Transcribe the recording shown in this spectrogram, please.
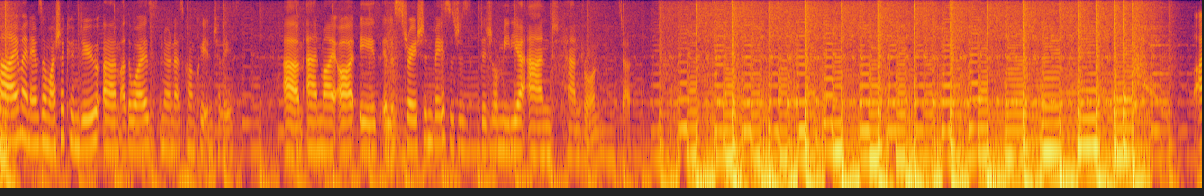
Hi, my name is Anwasha Kundu, um, otherwise known as Concrete and Chillies. Um, and my art is illustration based, which is digital media and hand drawn stuff.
